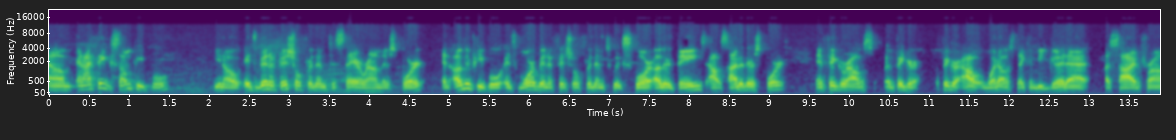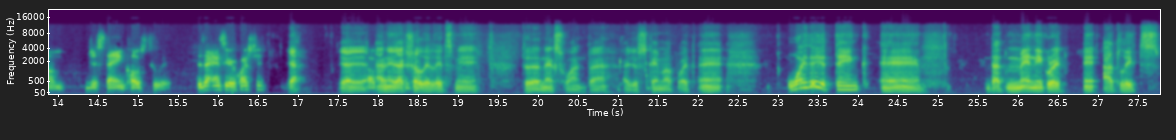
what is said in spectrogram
Um, and I think some people, you know, it's beneficial for them to stay around their sport. And other people, it's more beneficial for them to explore other things outside of their sport and figure out and figure figure out what else they can be good at aside from just staying close to it. Does that answer your question? Yeah, yeah, yeah. Okay. And it actually leads me to the next one that I just came up with. Uh, why do you think uh, that many great uh, athletes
